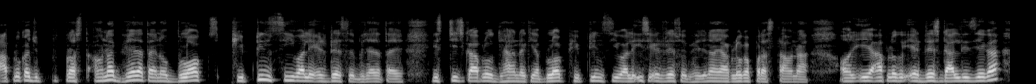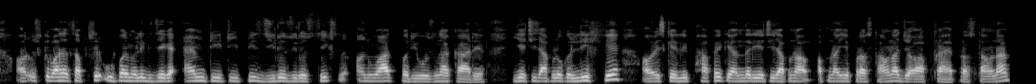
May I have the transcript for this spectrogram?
आप लोग का जो प्रस्तावना भेजा जाता है ना ब्लॉक फिफ्टीन सी वाले एड्रेस से भेजा जाता है। इस चीज़ का आप लोग ध्यान रखिए ब्लॉक फिफ्टीन सी वाले इस एड्रेस पे भेजना है आप लोग का प्रस्तावना। और ये आप लोग एड्रेस डाल दीजिएगा और उसके बाद सबसे ऊपर में लिख दीजिएगा M T T P zero zero six अनुवाद परियोजना कार्य। ये चीज़ आप लोग को लिख के और इसके लिफाफे के अंदर ये चीज़ अपना अपना ये प्रस्तावना जो आपका है प्रस्तावना,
